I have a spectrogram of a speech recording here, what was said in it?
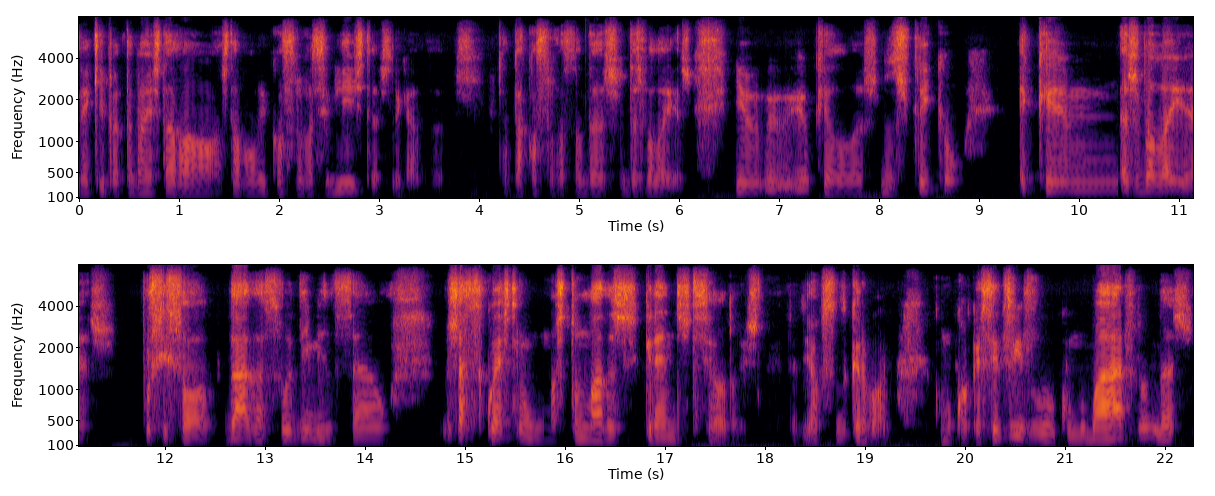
na equipa também estavam, estavam ali conservacionistas ligados portanto, à conservação das, das baleias. E, o- e o que eles nos explicam é que hum, as baleias, por si só, dada a sua dimensão, já sequestram umas toneladas grandes de CO2, de dióxido de carbono, como qualquer ser vivo, como uma árvore, mas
